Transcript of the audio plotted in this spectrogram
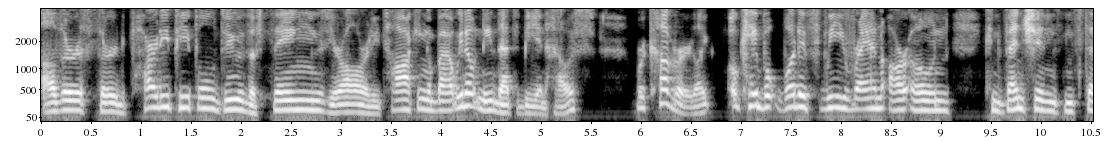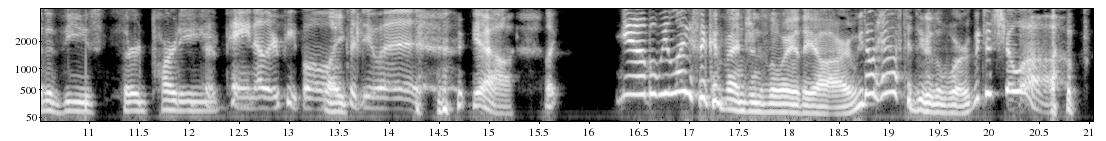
other third party people do the things you're already talking about. We don't need that to be in house. We're covered. Like, okay, but what if we ran our own conventions instead of these third party? Of paying other people Like- to do it. yeah. Like, yeah, but we like the conventions the way they are. We don't have to do the work. We just show up.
